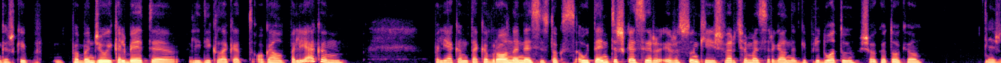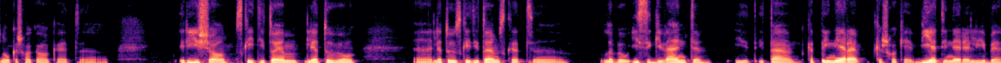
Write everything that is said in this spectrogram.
kažkaip pabandžiau įkalbėti leidyklą, kad o gal paliekam, paliekam tą kabroną, nes jis toks autentiškas ir, ir sunkiai išverčiamas ir gal netgi priduotų šiokio tokio, nežinau, kažkokio, kad e, ryšio skaitytojam lietuvių, e, lietuvių skaitytojams, kad e, labiau įsigyventi į, į tą, kad tai nėra kažkokia vietinė realybė,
